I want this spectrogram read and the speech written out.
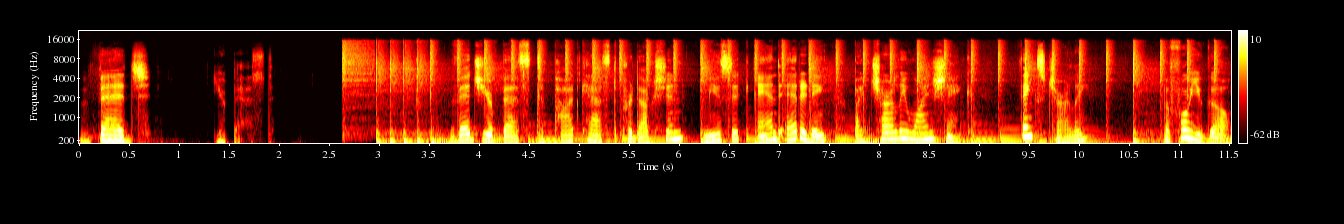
veg your best. Veg Your Best podcast production, music, and editing by Charlie Weinshank. Thanks, Charlie. Before you go,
